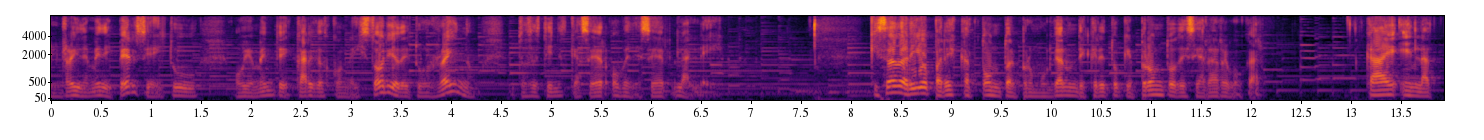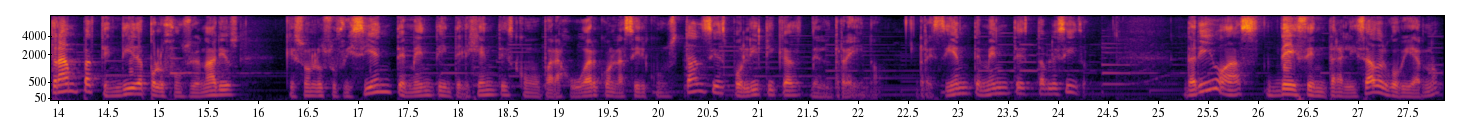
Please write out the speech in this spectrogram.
el rey de Media Persia y tú obviamente cargas con la historia de tu reino. Entonces tienes que hacer obedecer la ley. Quizá Darío parezca tonto al promulgar un decreto que pronto deseará revocar. Cae en la trampa tendida por los funcionarios que son lo suficientemente inteligentes como para jugar con las circunstancias políticas del reino, recientemente establecido. Darío ha descentralizado el gobierno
